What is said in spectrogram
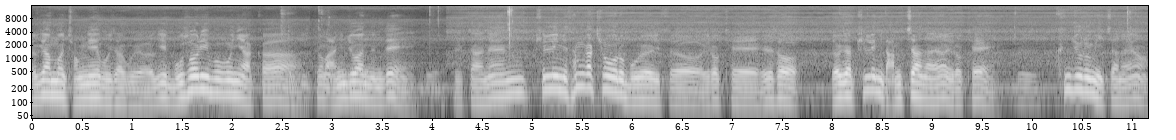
여기 한번 정리해 보자고요. 여기 모서리 부분이 아까 좀 안 좋았는데, 네. 일단은 필름이 삼각형으로 모여 있어요. 이렇게. 그래서 여기가 필름이 남잖아요. 이렇게. 네. 큰 주름이 있잖아요.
